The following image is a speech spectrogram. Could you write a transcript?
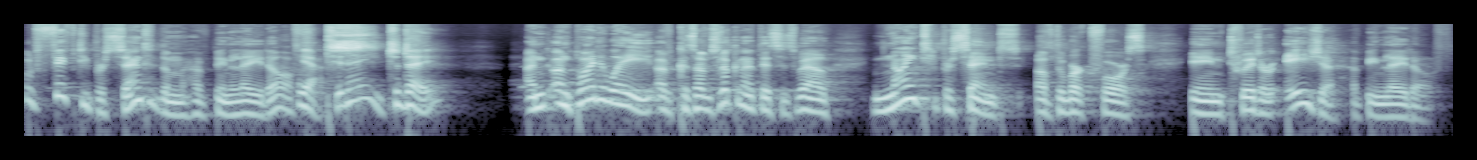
Well, 50% of them have been laid off yeah, today. today. And, and by the way, because I was looking at this as well, 90% of the workforce in Twitter Asia have been laid off,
